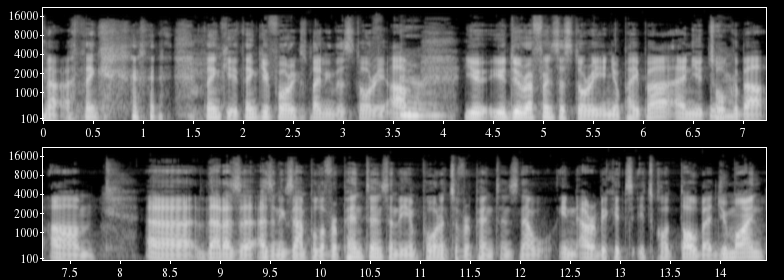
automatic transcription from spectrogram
no, thank, thank you, thank you for explaining the story. Um, oh. you you do reference the story in your paper, and you talk yeah. about um, uh, that as a as an example of repentance and the importance of repentance. Now, in Arabic, it's it's called tawbah. Do you mind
